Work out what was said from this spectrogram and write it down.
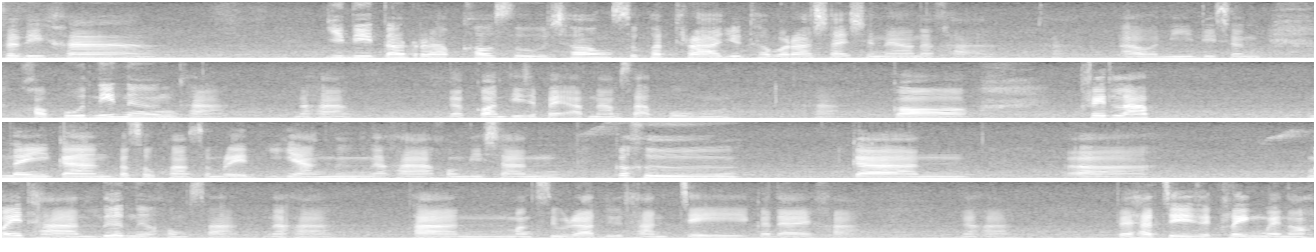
สวัสดีค่ะ ยินดีต้อนรับเข้าสู่ช่องสุภัทรายุทธวราชัยชาแนลนะคะค่ะเอาวันนี้ดิฉันขอพูดนิดนึงค่ะนะคะ แล้วก่อนที่จะไปอาบน้ำสระผมค่ะ ก็เคล็ดลับในการประสบความสำเร็จอีกอย่างหนึ่งนะคะ ของดิฉันก็คือการไม่ทานเลือดเนื้อของสัตว์นะคะ ทานมังสวิรัตหรือทานเจก็ได้ค่ะนะคะแต่ถ้าเจจะเคร่งไปเนาะ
